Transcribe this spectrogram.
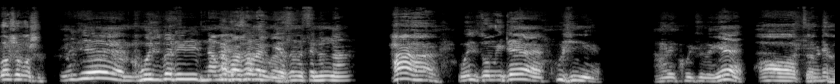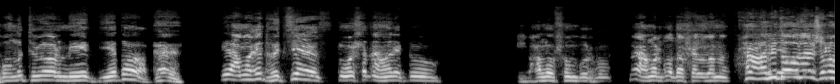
বসো বসো। এই যে ঘুষবাড়ির নামে হ্যাঁ, বসা লাগবে। চেনেন না? হ্যাঁ হ্যাঁ। ওই জমিটা খুশি নিয়ে আমি খুশি ভাইয়া আচ্ছা বন্ধ তুমি আর মেয়ে দিয়ে তো? হ্যাঁ। আমাকে ধরছে তোমার সাথে আমার একটু ভালো সম্পর্ক। আমার কথা ফেলবে না। হ্যাঁ আমি তো বলে শোনো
